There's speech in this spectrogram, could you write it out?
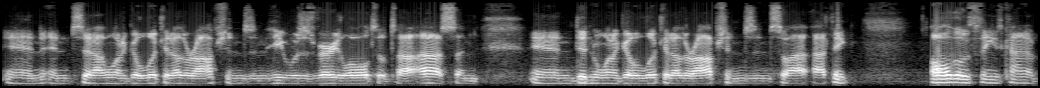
and and said I want to go look at other options. And he was very loyal to, to us and and didn't want to go look at other options. And so I, I think all those things kind of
